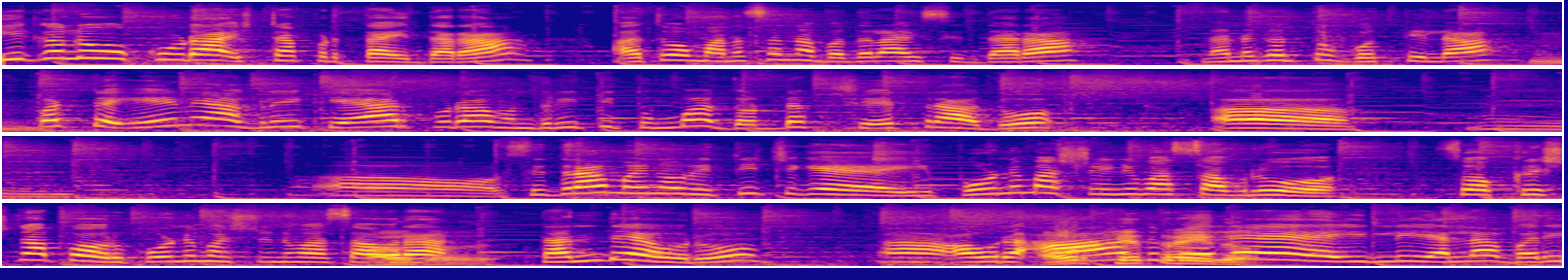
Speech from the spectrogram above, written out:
ಈಗಲೂ ಕೂಡ ಇಷ್ಟಪಡ್ತಾ ಇದ್ದಾರಾ? ಅಥವಾ ಮನಸ್ಸನ್ನು ಬದಲಾಯಿಸಿದ್ದಾರಾ? ನನಗಂತೂ ಗೊತ್ತಿಲ್ಲ. ಬಟ್ ಏನೇ ಆಗಲಿ ಕೆ ಆರ್ ಪುರ ಒಂದು ರೀತಿ ತುಂಬ ದೊಡ್ಡ ಕ್ಷೇತ್ರ ಅದು. ಸಿದ್ದರಾಮಯ್ಯನವರು ಇತ್ತೀಚೆಗೆ ಈ ಪೂರ್ಣಿಮಾ ಶ್ರೀನಿವಾಸ್ ಅವರು ಸೊ ಕೃಷ್ಣಪ್ಪ ಅವರು ಪೂರ್ಣಿಮಾ ಶ್ರೀನಿವಾಸ್ ಅವರ. ತಂದೆ ಅವರು ಅವ್ರ ಆದ್ಮೇಲೆ ಇಲ್ಲಿ ಎಲ್ಲ ಬರೀ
